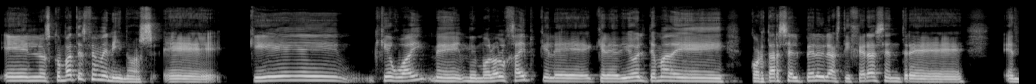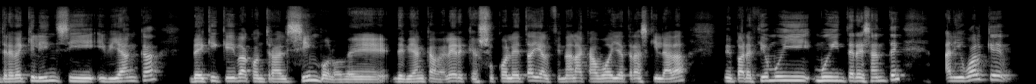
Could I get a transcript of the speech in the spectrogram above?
En los combates femeninos, eh, qué, qué guay, me, me, moló el hype que le, que le, dio el tema de cortarse el pelo y las tijeras entre, entre Becky Lynch y, Bianca. Becky que iba contra el símbolo de, de, Bianca Belair, que es su coleta, y al final acabó ella trasquilada. Me pareció muy, muy interesante. Al igual que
